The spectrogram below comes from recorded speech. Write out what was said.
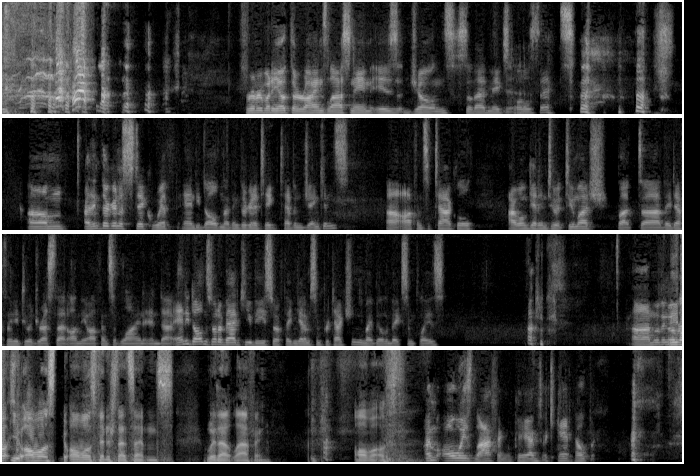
For everybody out there, Ryan's last name is Jones, so that makes Yeah. total sense. um, I think they're going to stick with Andy Dalton. I think they're going to take Teven Jenkins, uh, offensive tackle. I won't get into it too much, but uh, they definitely need to address that on the offensive line. And uh, Andy Dalton's not a bad QB, so if they can get him some protection, you might be able to make some plays. uh, moving You, over. to- you almost you almost finished that sentence without laughing. Almost. I'm always laughing. Okay, I'm, I can't help it.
